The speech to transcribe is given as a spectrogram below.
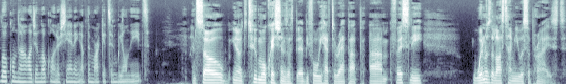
local knowledge and local understanding of the markets and real needs. And so, you know, two more questions uh, before we have to wrap up. Um, firstly, when was the last time you were surprised?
